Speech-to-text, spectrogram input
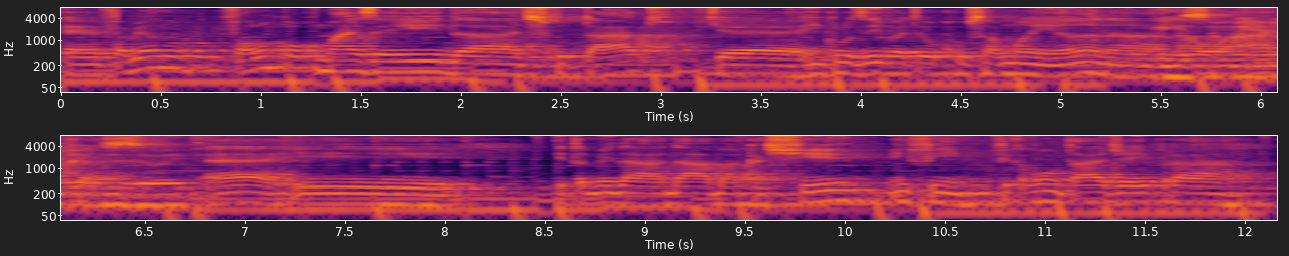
É, Fabiano, fala um pouco mais aí da Discutato, que é, inclusive vai ter o curso amanhã na, Isso, na amanhã, dia 18. É, e, e também da, da Abacaxi. Enfim, fica à vontade aí para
